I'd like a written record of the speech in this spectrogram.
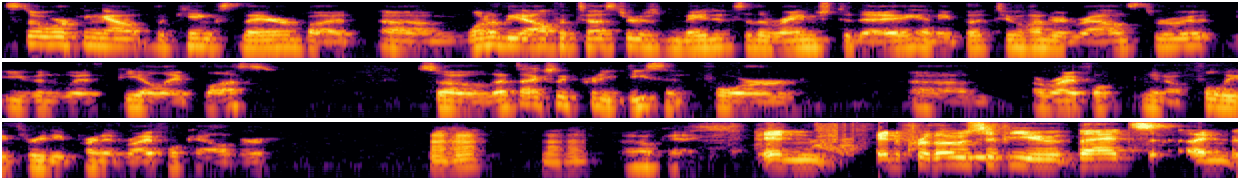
still working out the kinks there, but um, one of the alpha testers made it to the range today, and he put 200 rounds through it, even with PLA plus. So that's actually pretty decent for um, a rifle, you know, fully 3D printed rifle caliber. Mhm, mhm. Okay. and and for those of you, that's an,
